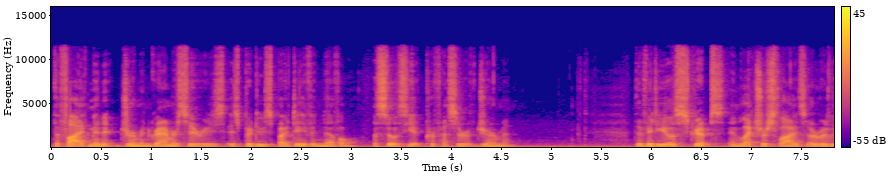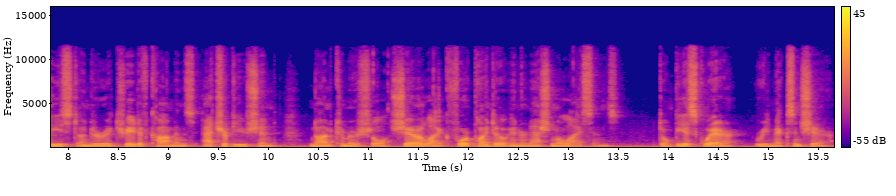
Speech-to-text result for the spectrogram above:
The 5-Minute German Grammar Series is produced by David Neville, Associate Professor of German. The videos, scripts, and lecture slides are released under a Creative Commons Attribution, Non-Commercial, Share Alike 4.0 International License. Don't be a square, remix and share.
